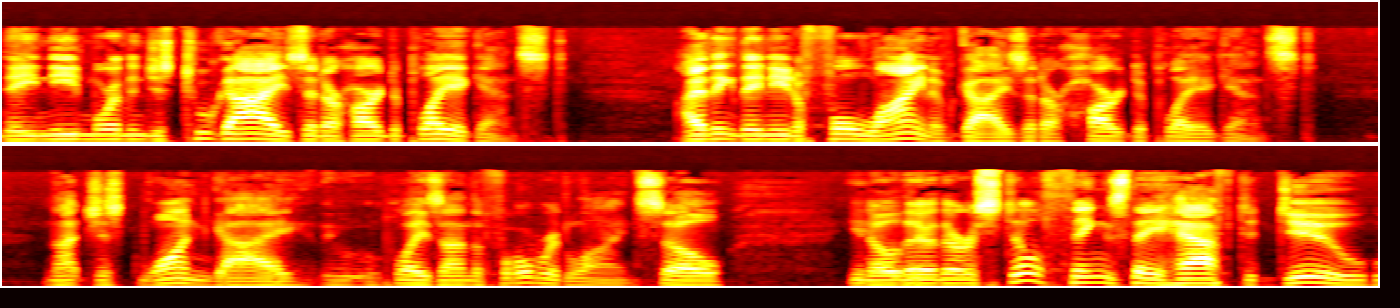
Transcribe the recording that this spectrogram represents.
they need more than just two guys that are hard to play against. I think they need a full line of guys that are hard to play against, not just one guy who plays on the forward line. So, you know, there there are still things they have to do.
